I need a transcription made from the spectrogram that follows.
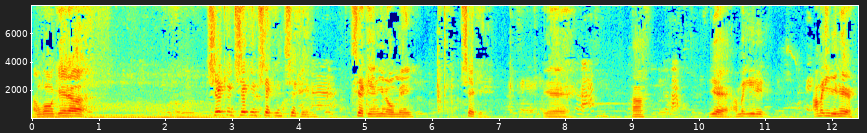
I'm gonna get a chicken, chicken, chicken, chicken, chicken. You know me, chicken. Okay. Yeah. Uh-huh. Huh? Uh-huh. Yeah. I'm gonna eat it. I'm gonna eat it here.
